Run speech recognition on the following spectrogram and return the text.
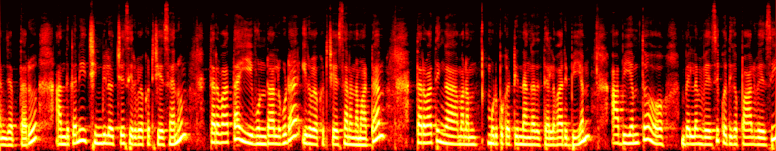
అని చెప్తారు. అందుకని చింబిలు వచ్చేసి ఇరవై ఒకటి చేశాను. తర్వాత ఈ ఉండ్రాలు కూడా ఇరవై ఒకటి చేశాను అనమాట తర్వాత ఇంకా మనం ముడుపు కట్టినాం కదా తెల్లవారి బియ్యం. ఆ బియ్యంతో బెల్లం వేసి కొద్దిగా పాలు వేసి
